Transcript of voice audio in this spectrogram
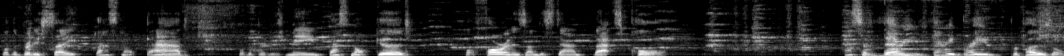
What the British say, that's not bad. What the British mean, that's not good. What foreigners understand, that's poor. That's a very, very brave proposal.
